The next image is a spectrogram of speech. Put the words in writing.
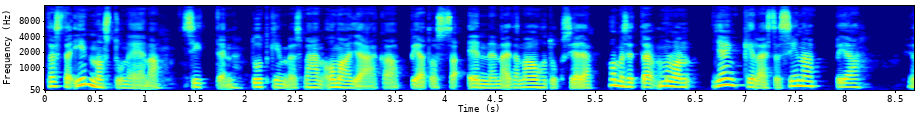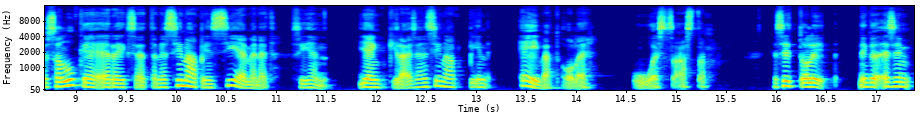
tästä innostuneena sitten tutkin myös vähän omaa jääkaappia tuossa ennen näitä nauhoituksia, ja huomasin, että mulla on jenkkiläistä sinappia, jossa lukee erikseen, että ne sinapin siemenet siihen jenkkiläisen sinappiin eivät ole USAsta. Ja sitten oli, niin esim.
